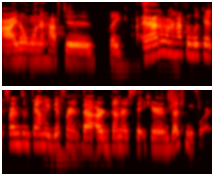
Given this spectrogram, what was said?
I don't want to have to, like, and I don't want to have to look at friends and family different that are going to sit here and judge me for it.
